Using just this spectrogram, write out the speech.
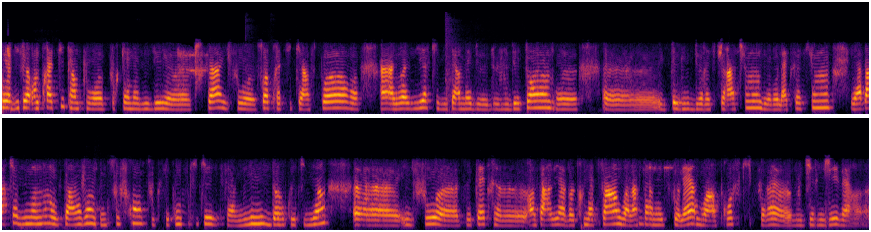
il y a différentes pratiques hein, pour, pour canaliser euh, tout ça. Il faut euh, soit pratiquer un sport, un loisir qui vous permet de, de vous détendre, euh, euh, une technique de respiration, de relaxation. Et à partir du moment où ça engendre une souffrance ou que c'est compliqué, que ça limite dans le quotidien, euh, il faut euh, peut-être euh, en parler à votre médecin ou à l'infirmier scolaire ou à un prof qui pourrait euh, vous diriger vers, euh,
